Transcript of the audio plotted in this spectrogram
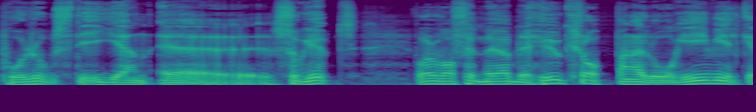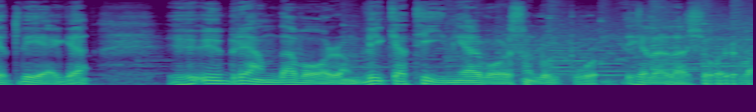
på Rostigen eh, såg ut. Vad det var för möbler, hur kropparna låg, i vilket läge. Hur brända var de? Vilka tidningar var det som låg på hela det där köret? Va?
